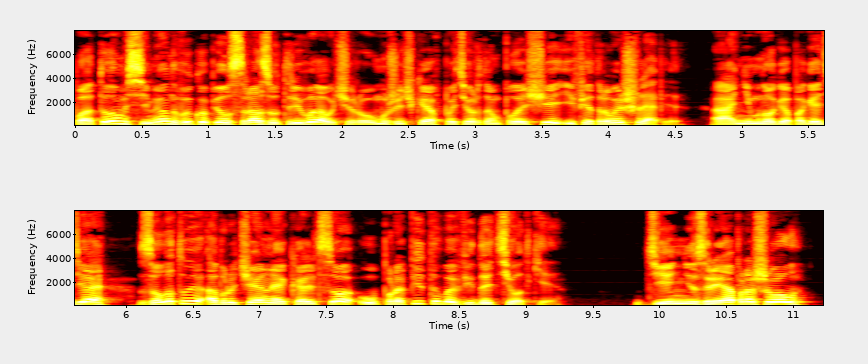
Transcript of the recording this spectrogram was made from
Потом Семен выкупил сразу три ваучера у мужичка в потертом плаще и фетровой шляпе, а немного погодя, золотое обручальное кольцо у пропитого вида тетки. «День не зря прошел», —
